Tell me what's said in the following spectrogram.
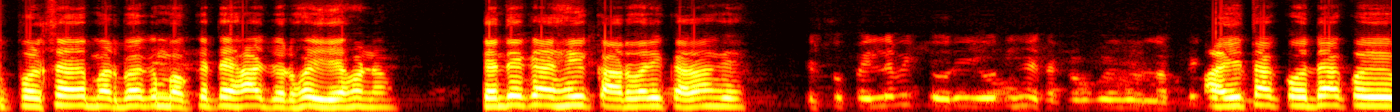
ਪੁਲਿਸ ਮਰਬਾ ਕੇ ਮੌਕੇ ਤੇ ਹਾਜ਼ਰ ਹੋਈ ਹੈ ਹੁਣ। ਕਹਿੰਦੇ ਕਿ ਅਸੀਂ ਕਾਰਵਾਈ ਕਰਾਂਗੇ। ਇਸ ਤੋਂ ਪਹਿਲਾਂ ਵੀ ਚੋਰੀ ਉਹਦੀ ਹੈ ਤੱਕ ਕੋਈ ਲੱਭੇ ਅਜੇ ਤੱਕ ਉਹਦਾ ਕੋਈ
